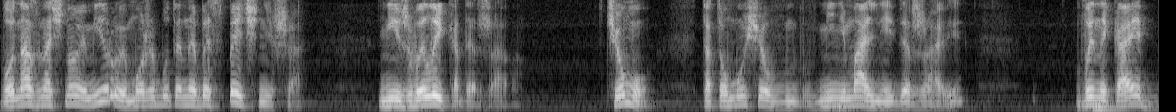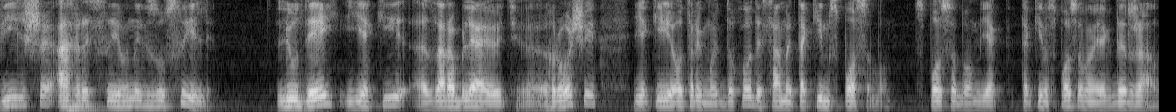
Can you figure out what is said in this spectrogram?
вона значною мірою може бути небезпечніша, ніж велика держава. Чому? Та тому, що в, мінімальній державі виникає більше агресивних зусиль людей, які заробляють е, гроші, які отримують доходи саме таким способом, способом як, таким способом, як держава.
